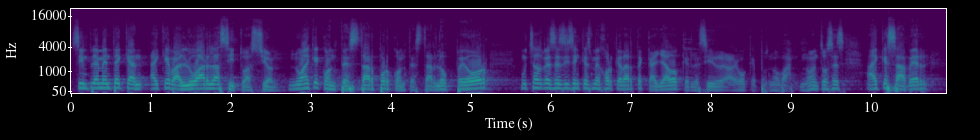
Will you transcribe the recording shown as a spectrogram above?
simplemente hay que, evaluar la situación, no hay que contestar por contestar. Lo peor, muchas veces dicen que es mejor quedarte callado que decir algo que pues no va, ¿no? Entonces hay que saber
